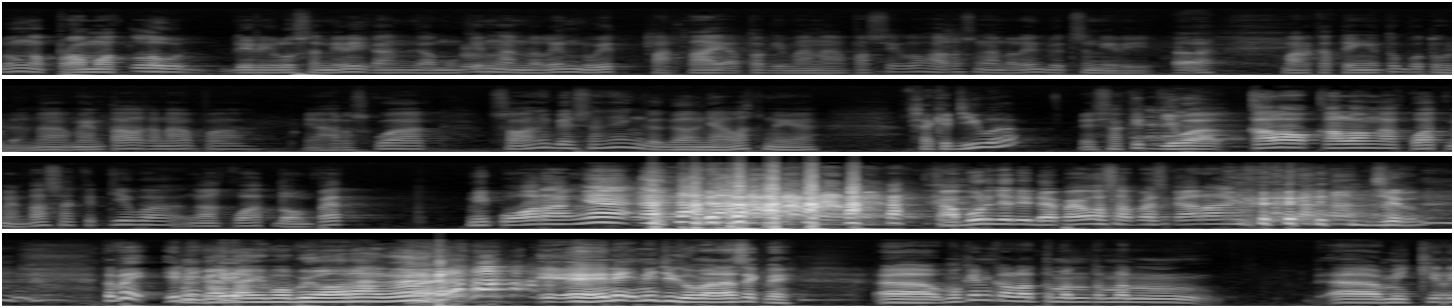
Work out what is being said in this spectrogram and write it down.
lu ngepromot lu diri lu sendiri kan, nggak mungkin ngandelin duit partai atau gimana. Pasti lu harus ngandelin duit sendiri. Marketing itu butuh dana, mental kenapa? Ya harus kuat. Soalnya biasanya yang gagal nyalak nih ya, Sakit jiwa. ya sakit jiwa. Kalau kalau nggak kuat mental sakit jiwa, nggak kuat dompet nipu orangnya. Kabur jadi DPO sampai sekarang. Anjir. Tapi ini ini, Ngegadai mobil orang. eh, ini ini juga manasik nih. Eh, mungkin kalau teman-teman eh, mikir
